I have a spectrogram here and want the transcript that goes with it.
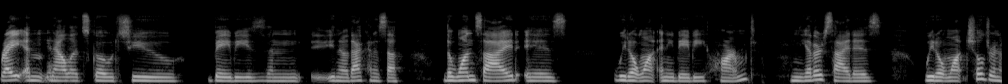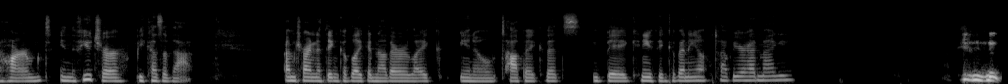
right and yeah. now let's go to babies and you know that kind of stuff. The one side is we don't want any baby harmed. And the other side is we don't want children harmed in the future because of that. I'm trying to think of like another like you know topic that's big. Can you think of any off the top of your head maggie?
